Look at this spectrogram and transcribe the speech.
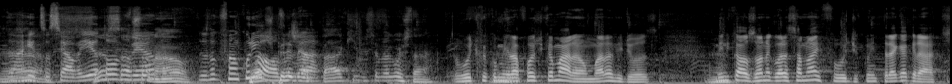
na É, rede social aí. Eu tô vendo. Eu tô ficando Pode curiosa já. experimentar que você vai gostar. O último que eu comi lá foi de camarão, maravilhoso. É. Mini calzone agora está no iFood, com entrega grátis.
